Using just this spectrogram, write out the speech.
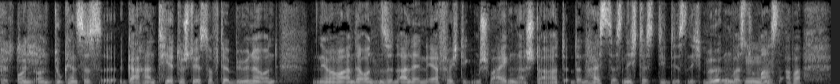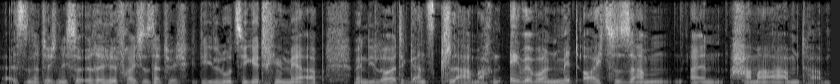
Richtig. Und, und du kennst es äh, garantiert. Du stehst auf der Bühne und nehmen wir mal an, da unten sind alle in ehrfürchtigem Schweigen erstarrt. Dann heißt das nicht, dass die das nicht mögen, was du Mhm. machst, aber es ist natürlich nicht so irre hilfreich. Es ist natürlich, die Luzi geht viel mehr ab, wenn die Leute ganz klar machen, ey, wir wollen mit euch zusammen einen Hammerabend haben.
